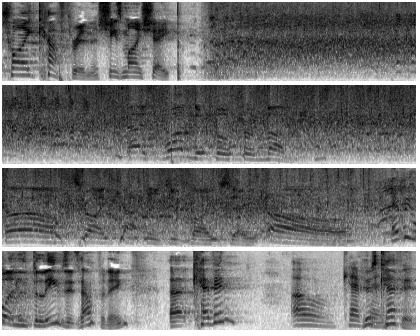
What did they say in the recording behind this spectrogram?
Try Catherine, she's my shape. That's wonderful from Mum. Oh, try Catherine, she's my shape. Oh. Everyone believes it's happening. Uh, Kevin? Oh, Kevin. Who's Kevin?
